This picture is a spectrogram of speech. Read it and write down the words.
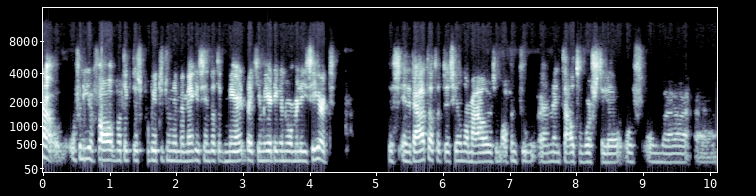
nou, of in ieder geval wat ik dus probeer te doen in mijn magazine, dat, ik meer, dat je meer dingen normaliseert. Dus inderdaad dat het dus heel normaal is om af en toe uh, mentaal te worstelen of om uh, uh,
